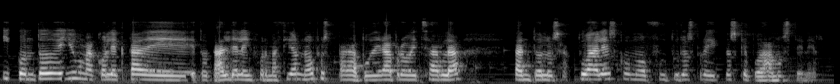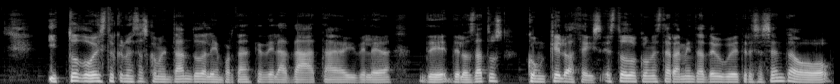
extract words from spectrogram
y con todo ello una colecta de, total de la información, ¿no? Pues para poder aprovecharla tanto los actuales como futuros proyectos que podamos tener. Y todo esto que nos estás comentando de la importancia de la data y de, la- de, de los datos, ¿con qué lo hacéis? ¿Es todo con esta herramienta de V360 o,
